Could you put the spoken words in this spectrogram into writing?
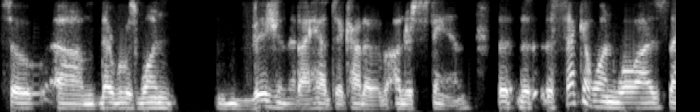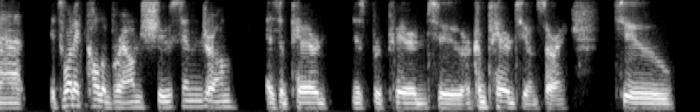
So um, there was one vision that I had to kind of understand. The, the, the second one was that it's what I call the brown shoe syndrome as compared is prepared to or compared to I'm sorry to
